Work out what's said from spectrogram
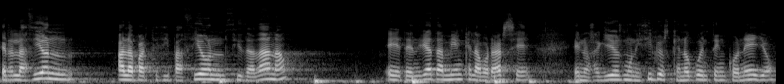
En relación a la participación ciudadana, eh, tendría también que elaborarse en los, aquellos municipios que no cuenten con ello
